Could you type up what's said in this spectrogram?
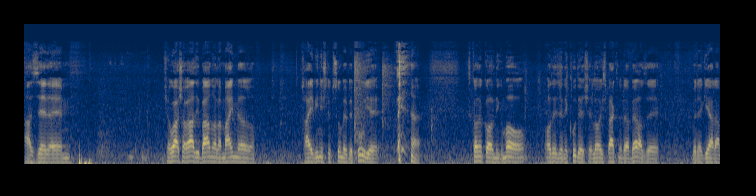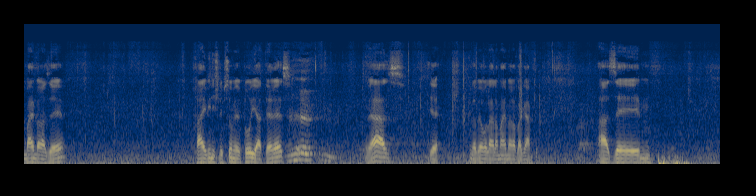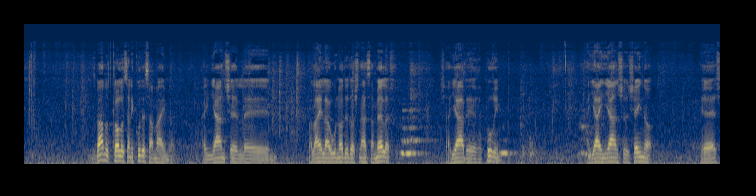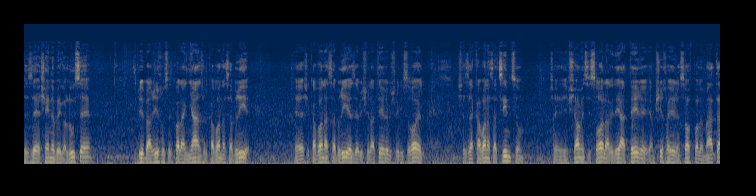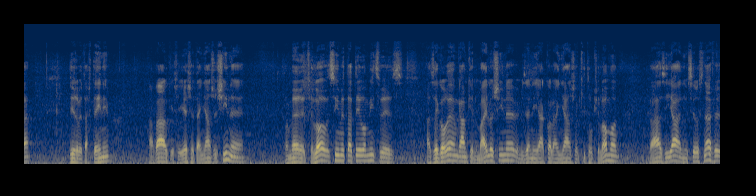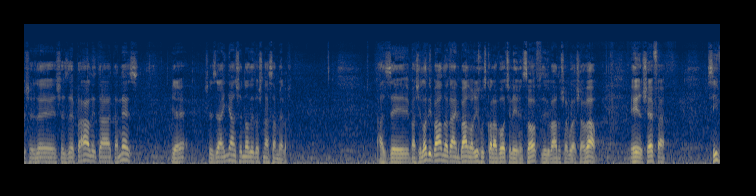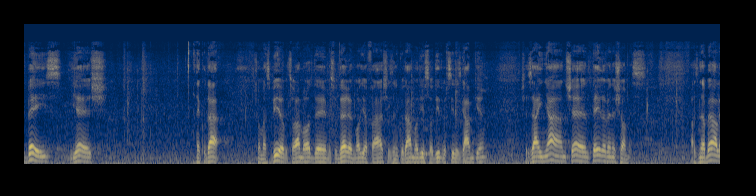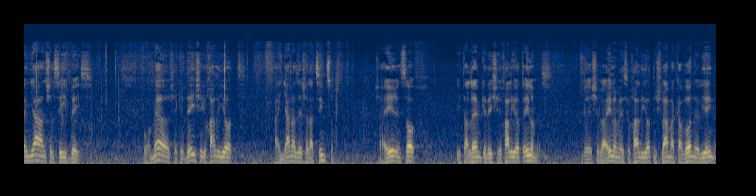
אז שבוע שעבר דיברנו על המיימר חי ויניש לפסומה בפוריה. אז קודם כל נגמור עוד איזה נקודה שלא הספקנו לדבר על זה ונגיע למיימר הזה. חי ויניש לפסומה בפוריה הטרס ואז yeah, נדבר אולי על המיימר הבא גם כן. אז הסברנו את כלולוס הניקודס המיימר. העניין של בלילה ההוא נודדו שנס המלך שהיה בפורים. היה עניין של שינו שזה שינו בגולוסה. הסביר באריכוס את כל העניין של כבון הסבריה שכבון הסבריה זה בשביל התרא, בשביל ישראל שזה כבון הסצמצום ששומץ ישראל על ידי התרא ימשיכו עיר אינסוף פה למטה דירה בתחתינים אבל כשיש את העניין של שינה זאת אומרת שלא עושים את התירו מצווה אז זה גורם גם כן למיילו שינה ומזה נהיה כל העניין של קיטרוק של אומון ואז יהיה ניסירוס נפש שזה, שזה פעל את, את הנס שזה העניין של נודד או שנס המלך אז מה שלא דיברנו עדיין, דיברנו על ריחוס כל אבות של עיר אינסוף, זה דיברנו שבוע שעבר, עיר, שפע. סעיף בייס יש נקודה שהוא מסביר בצורה מאוד uh, מסודרת, מאוד יפה, שזו נקודה מאוד יסודית בחסידס גם כן, שזה העניין של תרא ונשומס. אז נדבר על העניין של סעיף בייס. הוא אומר שכדי שיוכל להיות העניין הזה של הצמצום, שהעיר אינסוף יתעלם כדי שיוכל להיות אילומס, ושבאילומס יוכל להיות נשלם הכבוד עליינו,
